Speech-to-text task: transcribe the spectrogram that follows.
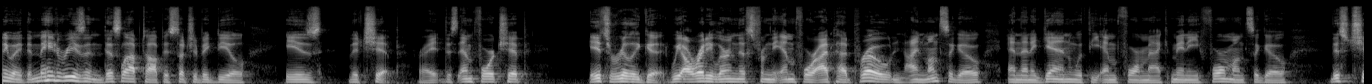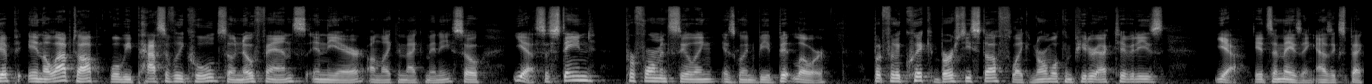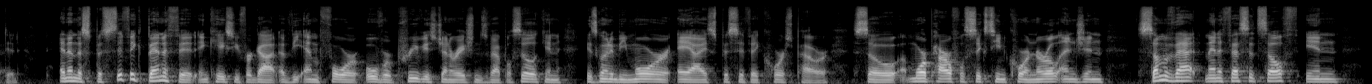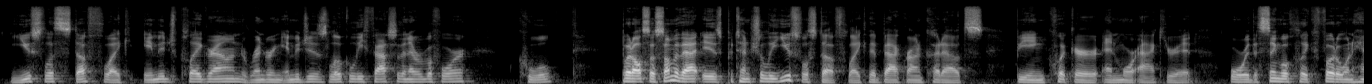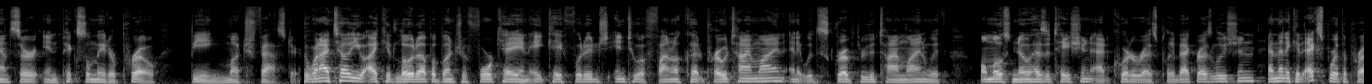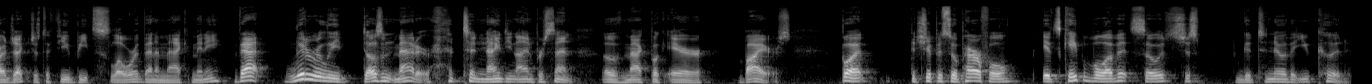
Anyway, the main reason this laptop is such a big deal is the chip, right? This M4 chip, it's really good. We already learned this from the M4 iPad Pro nine months ago, and then again with the M4 Mac Mini four months ago. This chip in the laptop will be passively cooled, so no fans in the air, unlike the Mac Mini. So yeah, sustained performance ceiling is going to be a bit lower. But for the quick bursty stuff like normal computer activities, yeah, it's amazing as expected. And then the specific benefit, in case you forgot, of the M4 over previous generations of Apple Silicon is going to be more AI specific horsepower. So, a more powerful 16 core neural engine. Some of that manifests itself in useless stuff like image playground, rendering images locally faster than ever before. Cool. But also, some of that is potentially useful stuff like the background cutouts being quicker and more accurate, or the single click photo enhancer in Pixelmator Pro being much faster. So when I tell you I could load up a bunch of 4K and 8K footage into a Final Cut Pro timeline and it would scrub through the timeline with almost no hesitation at quarter res playback resolution, and then it could export the project just a few beats slower than a Mac Mini, that literally doesn't matter to 99% of MacBook Air buyers. But the chip is so powerful, it's capable of it, so it's just good to know that you could.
